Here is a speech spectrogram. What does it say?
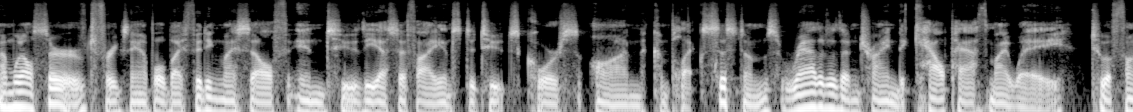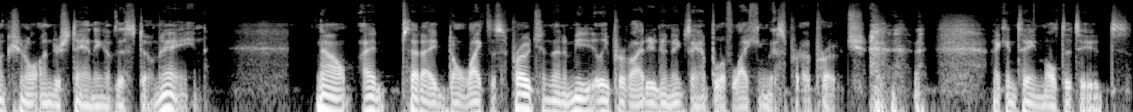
I'm well served, for example, by fitting myself into the SFI Institute's course on complex systems rather than trying to cowpath my way to a functional understanding of this domain. Now, I said I don't like this approach and then immediately provided an example of liking this approach. I contain multitudes.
